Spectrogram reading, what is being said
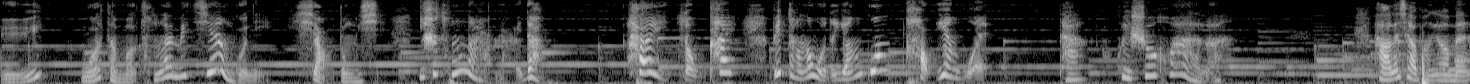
咦，我怎么从来没见过你，小东西？你是从哪儿来的？嘿，走开！别挡了我的阳光，讨厌鬼！他会说话了。好了，小朋友们，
